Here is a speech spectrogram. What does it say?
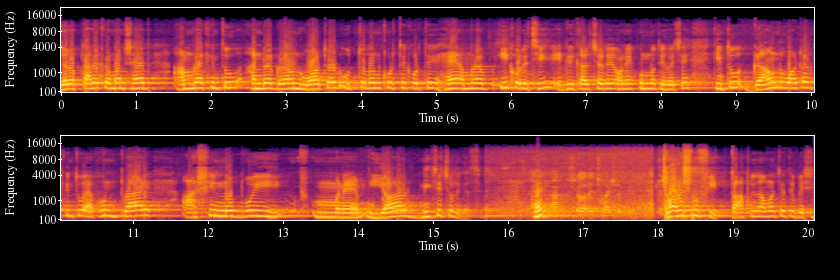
জনাব তারেক রহমান সাহেব, আমরা কিন্তু আন্ডারগ্রাউন্ড ওয়াটার উত্তোলন করতে করতে হ্যাঁ আমরা ই করেছি এগ্রিকালচারে অনেক উন্নতি হয়েছে, কিন্তু গ্রাউন্ড ওয়াটার কিন্তু এখন প্রায় আশি নব্বই মানে ইয়ার্ড নিচে চলে গেছে। হ্যাঁ? ছয়শো ফিট তো আপনি তো আমার চাইতে বেশি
